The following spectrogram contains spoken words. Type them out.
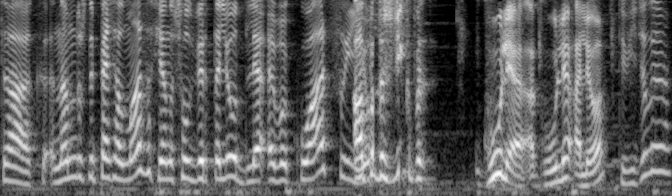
Так, нам нужно 5 алмазов, я нашел вертолет для эвакуации. А, подожди-ка, под- Гуля, а Гуля, алло? Ты видел ее?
